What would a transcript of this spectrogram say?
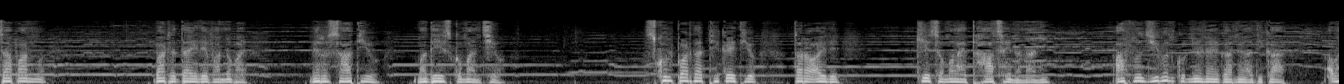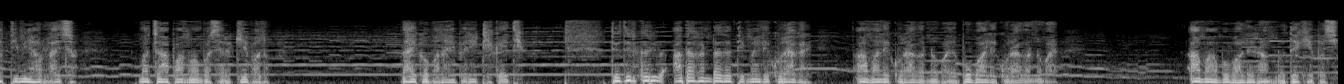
जापानबाट दाईले भन्नुभयो मेरो साथी हो मधेसको मान्छे हो। स्कुल पढ्दा ठिकै थियो तर अहिले के छ मलाई थाहा छैन नानी। आफ्नो जीवनको निर्णय गर्ने अधिकार अब तिमीहरूलाई छ। म जापानमा बसेर के भनौँ? दाईको भनाइ पनि ठिकै थियो। त्यो दिन करिब आधा घन्टा जति मैले कुरा गरेँ आमाले कुरा गर्नुभयो बुबाले कुरा गर्नुभयो। आमा बुबाले राम्रो देखेपछि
